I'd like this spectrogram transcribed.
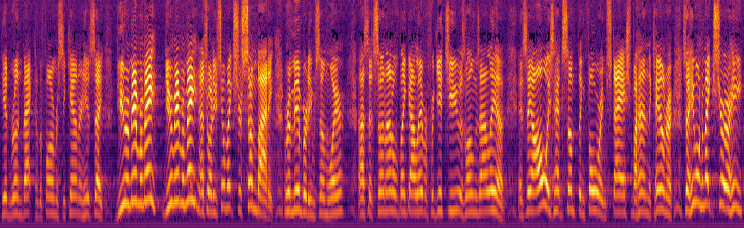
he'd run back to the pharmacy counter and he'd say, Do you remember me? Do you remember me? That's what he'd say. Make sure somebody remembered him somewhere. I said, Son, I don't think I'll ever forget you as long as I live. And see, I always had something for him stashed behind the counter. So he wanted to make sure he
